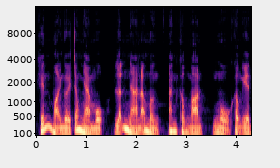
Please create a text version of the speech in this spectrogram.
khiến mọi người trong nhà mụ lẫn nhà lão mừng ăn không ngon, ngủ không yên.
